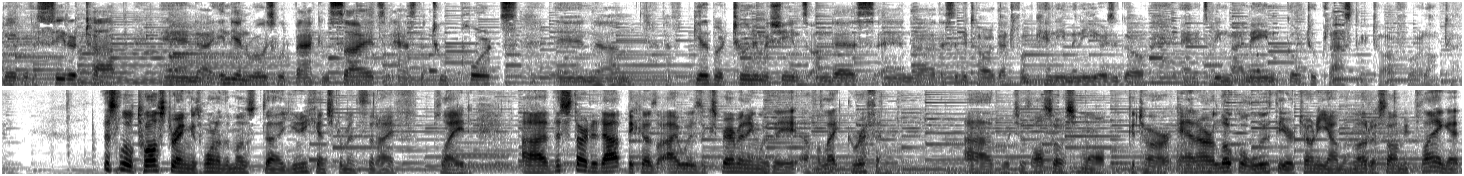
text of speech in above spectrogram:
built with a cedar top and uh, Indian rosewood back and sides. It has the two ports and um, Gilbert tuning machines on this and uh, this is a guitar I got from Kenny many years ago and it's been my main go-to classical guitar for a long time. This little 12 string is one of the most uh, unique instruments that I've played. Uh, this started out because I was experimenting with a, a Veillette Gryphon, uh, which is also a small guitar, and our local luthier, Tony Yamamoto, saw me playing it,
